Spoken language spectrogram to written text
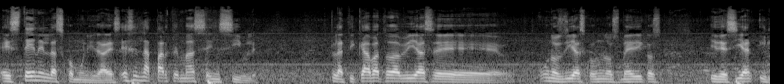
estén en las comunidades. Esa es la parte más sensible. Platicaba todavía hace unos días con unos médicos y decían, y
